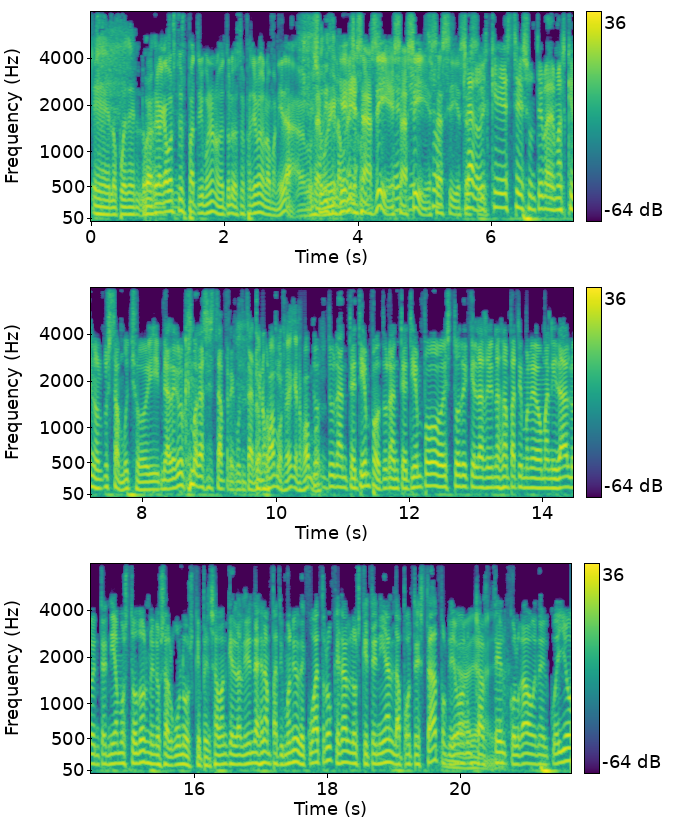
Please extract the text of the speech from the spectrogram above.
eh, lo pueden. lo Bueno, al fin y pueden al cabo esto es patrimonio no de Toledo, esto es patrimonio de la humanidad. O sea, Eso porque dice la es así, es así, es así, es claro, así. es que este es un tema además que nos gusta mucho y me alegro que me hagas esta pregunta. ¿no? Que nos Porque vamos, eh, que nos vamos. du- Durante tiempo, durante tiempo, esto de que las leyendas eran patrimonio de la humanidad lo entendíamos todos, menos algunos que pensaban que las leyendas eran patrimonio de cuatro, que eran los que tenían la potestad, porque Ya, llevaban un ya, cartel ya. colgado en el cuello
